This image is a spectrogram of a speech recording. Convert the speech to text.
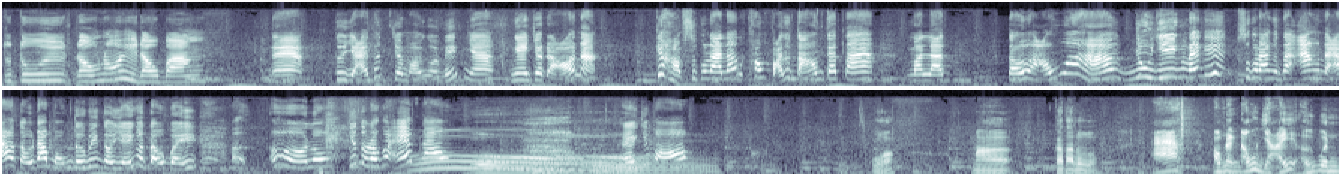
Tôi tôi đâu nói gì đâu bằng. Nè tôi giải thích cho mọi người biết nha. Nghe cho rõ nè. Cái hộp sô-cô-la đó không phải tôi tặng ông Kata Mà là tự ổng á hả? Vô duyên lấy cái sô-cô-la người ta ăn đã rồi tự đau bụng tự biên tự diễn rồi tự bị ờ ờ luôn. Chứ tôi đâu có ép đâu. Thiệt chứ bộ Ủa? Mà Kata đâu rồi? À ông đang đấu giải ở bên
